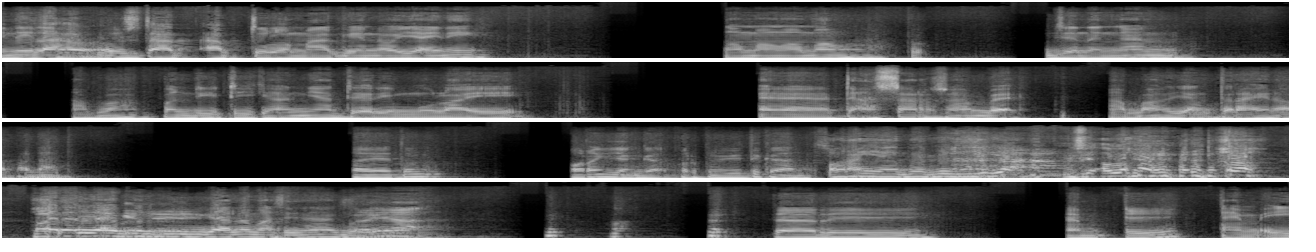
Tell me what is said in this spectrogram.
inilah Ustadz Abdul Makin. Oh ya ini ngomong-ngomong jenengan apa pendidikannya dari mulai eh, dasar sampai apa yang terakhir apa nanti saya itu orang yang nggak berpendidikan. Orang yang berpendidikan? Masya Allah. Orang yang berpendidikan maksudnya gue saya dari MI MI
